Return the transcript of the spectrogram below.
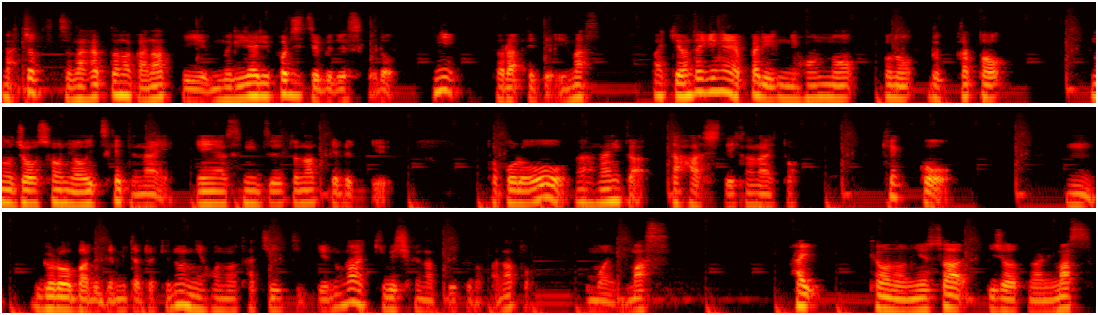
まあ、ちょっと繋がったのかなっていう無理やりポジティブですけど、に捉えています。まあ、基本的にはやっぱり日本のこの物価との上昇に追いつけてない、円安にずっとなってるっていうところを何か打破していかないと、結構、うん、グローバルで見た時の日本の立ち位置っていうのが厳しくなっていくのかなと思います。はい。今日のニュースは以上となります。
